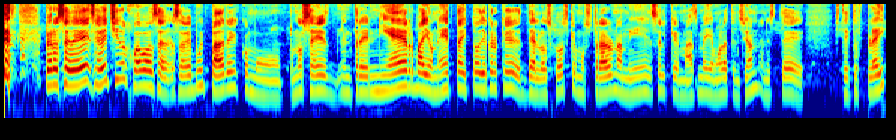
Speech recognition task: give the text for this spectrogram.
pero se ve, se ve chido el juego, se ve muy padre, como, pues, no sé, entre Nier, Bayonetta y todo. Yo creo que de los juegos que mostraron a mí es el que más me llamó la atención en este State of Play.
